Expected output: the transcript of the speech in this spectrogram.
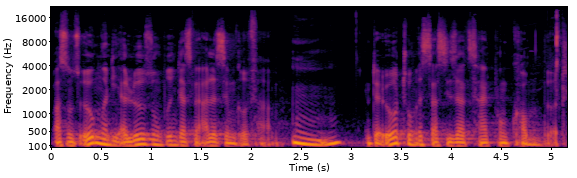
was uns irgendwann die Erlösung bringt, dass wir alles im Griff haben. Mhm. Und der Irrtum ist, dass dieser Zeitpunkt kommen wird.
